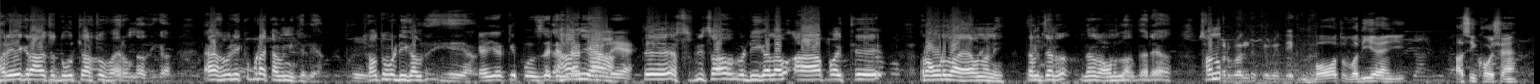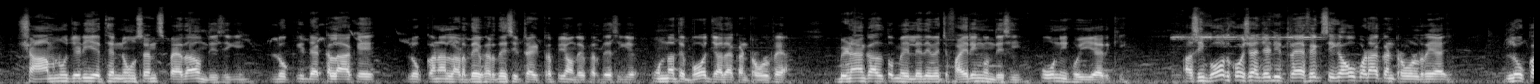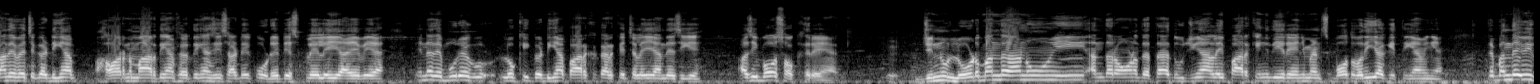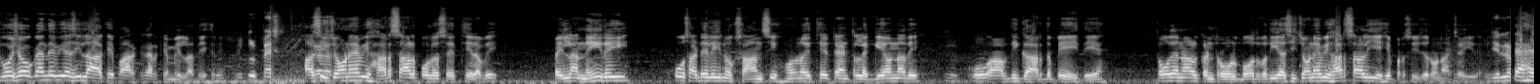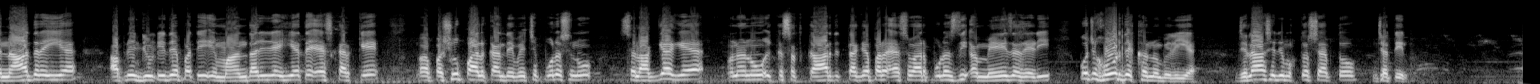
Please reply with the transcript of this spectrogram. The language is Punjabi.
ਹਰੇਕ ਰਾਤ ਚ 2-400 ਫਾਇਰ ਹੁੰਦਾ ਸੀਗਾ। ਇਸ ਵਾਰੀ ਇੱਕ ਪਟਾਕਾ ਵੀ ਨਹੀਂ ਚੱਲਿਆ। ਸਭ ਤੋਂ ਵੱਡੀ ਗੱਲ ਤਾਂ ਇਹ ਆ। ਕਹਿੰਦੇ ਯਾਰ ਕਿ ਪੁਲਿਸ ਦਾ ਡੰਡਾ ਚੱਲ। ਰਿਹਾ। ਤੇ ਐਸਪੀ ਸਾਹਿਬ ਵੱਡੀ ਗੱਲ ਆ ਆਪ ਇੱਥੇ ਰਾਉਂਡ ਲਾਇਆ ਉਹਨਾਂ ਨੇ। ਤਿੰਨ ਚਾਰ ਦਿਨ ਰਾਉਂਡ ਲੱਗਦਾ ਰਿਹਾ। ਸਾਨੂੰ ਪ੍ਰਬੰਧ ਕਿਵੇਂ ਦੇਖਦੇ? ਬਹੁਤ ਵਧੀਆ ਹੈ ਜੀ। ਅਸੀਂ ਖੁਸ਼ ਹਾਂ। ਸ਼ਾਮ ਨੂੰ ਜਿਹੜੀ ਇੱਥੇ ਨੂਸੈਂਸ ਪੈਦਾ ਹੁੰਦੀ ਸੀਗੀ, ਲੋਕੀ ਡੈਕ ਲਾ ਕੇ ਲੋਕਾਂ ਨਾਲ ਲੜਦੇ ਫਿਰਦੇ ਸੀ, ਟਰੈਕਟਰ ਭਜਾਉਂਦੇ ਫਿਰਦੇ ਸੀਗੇ, ਉਹਨਾਂ ਤੇ ਬਹੁਤ ਜ਼ਿਆਦਾ ਕੰਟਰੋਲ ਰਿਹਾ ਬਿਨਾਂ ਗੱਲ ਤੋਂ ਮੇਲੇ ਦੇ ਵਿੱਚ ਫਾਇਰਿੰਗ ਹੁੰਦੀ ਸੀ, ਉਹ ਨਹੀਂ ਹੋਈ ਐਤਕੀ। ਅਸੀਂ ਬਹੁਤ ਖੁਸ਼ ਹਾਂ, ਜਿਹੜੀ ਟ੍ਰੈਫਿਕ ਸੀਗਾ, ਉਹ ਬੜਾ ਕੰਟਰੋਲ ਰਿਹਾ ਲੋਕਾਂ ਦੇ ਵਿੱਚ ਗੱਡੀਆਂ ਹਾਰਨ ਮਾਰਦੀਆਂ ਫਿਰਦੀਆਂ ਸੀ, ਸਾਡੇ ਘੋੜੇ ਡਿਸਪਲੇ ਲਈ ਆਏ ਹੋਏ ਆ। ਇਹਨਾਂ ਦੇ ਮੂਹਰੇ ਲੋਕੀ ਗੱਡੀਆਂ ਪਾਰਕ ਕਰਕੇ ਚਲੇ ਜਾਂਦੇ ਸੀਗੇ। ਅਸੀਂ ਬਹੁਤ ਸੌਖੇ ਰਹੇ ਹਾਂ ਐਤਕੀ। ਜਿਹਨੂੰ ਲੋੜਵੰਦਾਂ ਨੂੰ ਹੀ ਅੰਦਰ ਆਉਣ ਦਿੱਤਾ, ਦੂਜੀਆਂ ਲਈ ਪਾਰਕਿੰਗ ਦੀ ਅਰੇਂਜਮੈਂਟਸ ਬਹੁਤ ਵਧੀਆ ਕੀਤੀਆਂ ਹੋਈਆਂ। ਤੇ ਬੰਦੇ ਵੀ ਖੁਸ਼ ਹੋ ਕਹਿੰਦੇ ਵੀ ਅਸੀਂ ਲਾ ਕੇ ਪਾਰਕ ਕਰਕੇ ਮੇਲਾ ਦੇਖ ਰਹੇ। ਬਿਲਕੁਲ ਅਸੀਂ ਚਾਹੁੰਦੇ ਹਾਂ ਵੀ ਹਰ ਸਾਲ ਪੁਲਿਸ ਇੱਥੇ ਰਵੇ। ਪਹਿਲਾਂ ਨਹੀਂ ਰਹੀ ਉਹ ਸਾਡੇ ਲਈ ਨੁਕਸਾਨ ਸੀ। ਹੁਣ ਇੱਥੇ ਟੈਂਟ ਲੱਗੇ ਆ ਉਹਨਾਂ ਦੇ ਉਹ ਆਪਦੀ ਗਾਰਦ ਭੇਜਦੇ ਆ। ਤਾਂ ਉਹਦੇ ਨਾਲ ਕੰਟਰੋਲ ਬਹੁਤ ਵਧੀਆ। ਅਸੀਂ ਚਾਹੁੰਦੇ ਹਾਂ ਵੀ ਹਰ ਸਾਲ ਹੀ ਇਹ ਪ੍ਰੋਸੀਜਰ ਹੋਣਾ ਚਾਹੀਦਾ ਤਹਿਨਾਤ ਰਹੀ ਹੈ ਆਪਣੀ ਡਿਊਟੀ ਦੇ ਪ੍ਰਤੀ ਇਮਾਨਦਾਰੀ ਰਹੀ ਹੈ ਤੇ ਇਸ ਕਰਕੇ ਪਸ਼ੂ ਪਾਲਕਾਂ ਦੇ ਵਿੱਚ ਪੁਲਿਸ ਨੂੰ ਸਲਾਘਿਆ ਗਿਆ ਉਹਨਾਂ ਨੂੰ ਇੱਕ ਸਤਿਕਾਰ ਦਿੱਤਾ ਗਿਆ ਪਰ ਇਸ ਵਾਰ ਪੁਲਿਸ ਦੀ ਅਮੇਜ਼ ਹੈ ਜਿਹੜੀ ਕੁਝ ਹੋਰ ਦੇਖਣ ਨੂੰ ਮਿਲੀ ਹੈ। ਜ਼ਿਲ੍ਹਾ ਸ੍ਰੀ ਮੁਕਤਸਰ ਸਾਹਿਬ ਤੋਂ ਜਤਿਨ।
